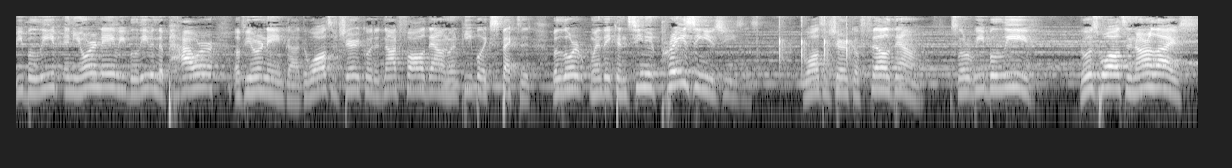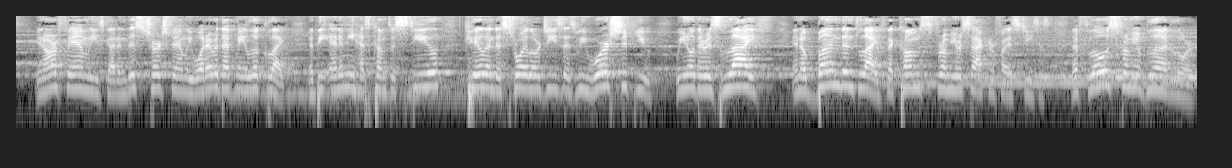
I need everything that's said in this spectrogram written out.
We believe in your name. We believe in the power of your name, God. The walls of Jericho did not fall down when people expected. But Lord, when they continued praising you, Jesus, the walls of Jericho fell down. So Lord, we believe those walls in our lives, in our families, God, in this church family, whatever that may look like, that the enemy has come to steal, kill, and destroy, Lord Jesus, we worship you. We know there is life, an abundant life that comes from your sacrifice, Jesus, that flows from your blood, Lord.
